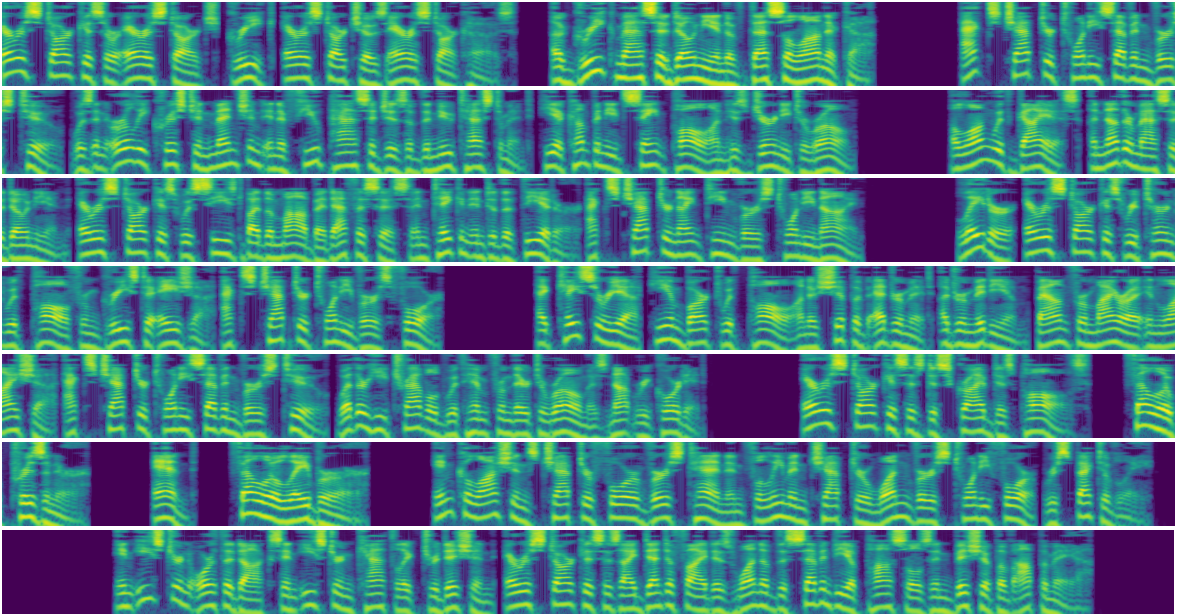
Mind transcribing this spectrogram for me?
Aristarchus or Aristarch Greek, Aristarchos Aristarchos, a Greek Macedonian of Thessalonica, Acts chapter 27 verse 2, was an early Christian mentioned in a few passages of the New Testament. He accompanied St. Paul on his journey to Rome. Along with Gaius, another Macedonian, Aristarchus was seized by the mob at Ephesus and taken into the theatre Acts chapter 19 verse 29. Later, Aristarchus returned with Paul from Greece to Asia Acts chapter 20 verse 4. At Caesarea, he embarked with Paul on a ship of Adramyttium bound for Myra in Lycia Acts chapter 27 verse 2. Whether he traveled with him from there to Rome is not recorded. Aristarchus is described as Paul's fellow prisoner and fellow laborer in Colossians chapter 4 verse 10 and Philemon chapter 1 verse 24 respectively. In Eastern Orthodox and Eastern Catholic tradition, Aristarchus is identified as one of the seventy apostles and bishop of Apamea.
